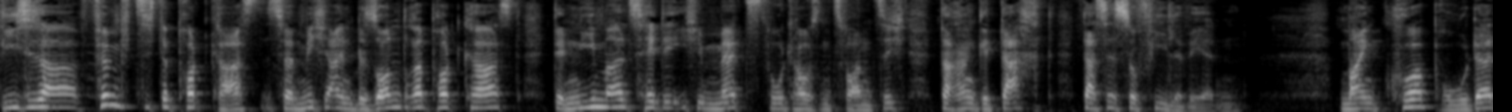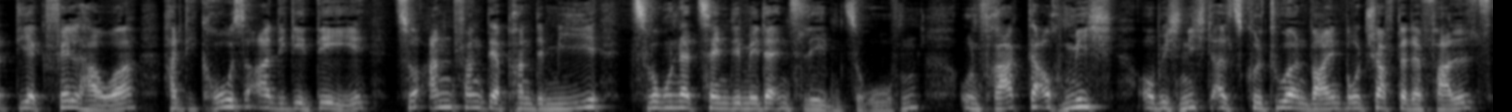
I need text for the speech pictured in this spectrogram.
Dieser 50. Podcast ist für mich ein besonderer Podcast, denn niemals hätte ich im März 2020 daran gedacht, dass es so viele werden. Mein Chorbruder Dirk Fellhauer hat die großartige Idee, zu Anfang der Pandemie 200 Zentimeter ins Leben zu rufen und fragte auch mich, ob ich nicht als Kultur- und Weinbotschafter der Pfalz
